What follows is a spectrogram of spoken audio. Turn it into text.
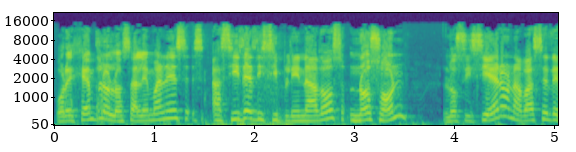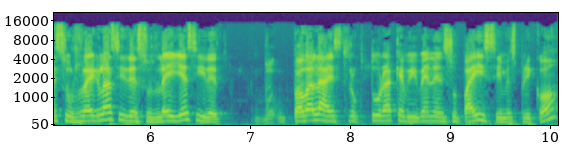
Por ejemplo, los alemanes así de disciplinados no son. Los hicieron a base de sus reglas y de sus leyes y de toda la estructura que viven en su país. ¿Sí me explicó?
